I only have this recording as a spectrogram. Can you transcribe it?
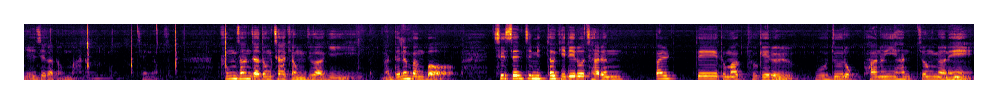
예제가 너무 많아. 재미없어. 풍선 자동차 경주하기 만드는 방법. 7cm 길이로 자른 빨대 도막 두 개를 우드록판의 한쪽 면에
